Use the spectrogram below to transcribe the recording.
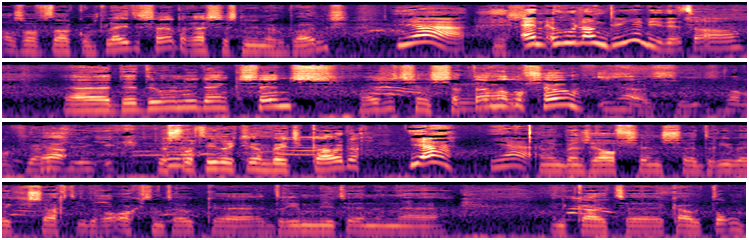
alsof het al compleet is. Hè? De rest is nu nog bonus. Ja. Dus, En hoe lang doen jullie dit al? eh, dit doen we nu denk ik sinds, wat is het, sinds september half- of zo. Ja, een half jaar Ja. denk ik. Dus het wordt iedere keer een beetje kouder. Ja, ja. En ik ben zelf sinds eh, drie weken gestart. Iedere ochtend ook eh, drie minuten in een, eh, in een koud, eh, koude ton.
